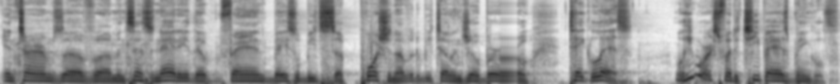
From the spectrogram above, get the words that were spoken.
In terms of um, in Cincinnati, the fan base will be a portion of it will be telling Joe Burrow take less. Well, he works for the cheap ass Bengals.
